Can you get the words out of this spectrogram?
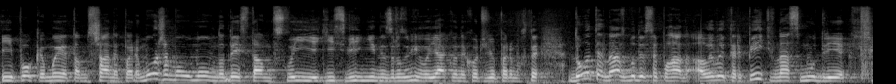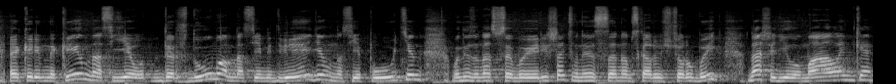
І поки ми там США не переможемо, умовно, десь там в своїй якійсь війні незрозуміло, як вони хочуть його перемогти, доти в нас буде все погано. Але ви терпіть, в нас мудрі е, керівники, в нас є от Держдума, в нас є Медведєв, в нас є Путін. Вони за нас все вирішать, вони все нам скажуть, що робити. Наше діло маленьке.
